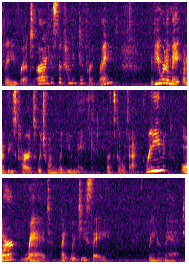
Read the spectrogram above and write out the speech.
favorite? Or I guess they're kind of different, right? If you were to make one of these cards, which one would you make? Let's go with that. Green or red? What would you say? green or red.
